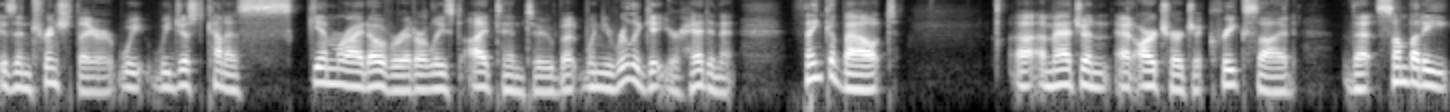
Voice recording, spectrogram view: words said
is entrenched there. We, we just kind of skim right over it, or at least I tend to. But when you really get your head in it, think about uh, imagine at our church at Creekside that somebody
